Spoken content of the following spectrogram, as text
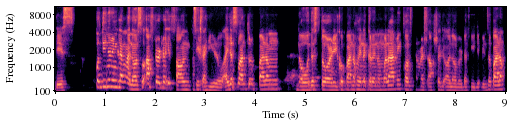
this. Continuing lang ano, so after no i-found si Kahiro, I just want to parang know the story kung paano kayo nagkaroon ng maraming customers actually all over the Philippines. So parang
